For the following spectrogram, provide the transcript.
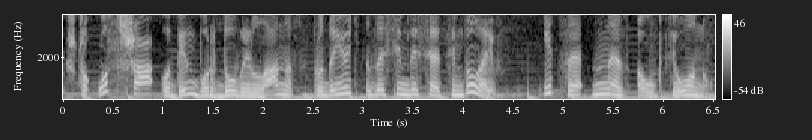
що у США один бордовий ланос продають за 77 доларів, і це не з аукціону.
